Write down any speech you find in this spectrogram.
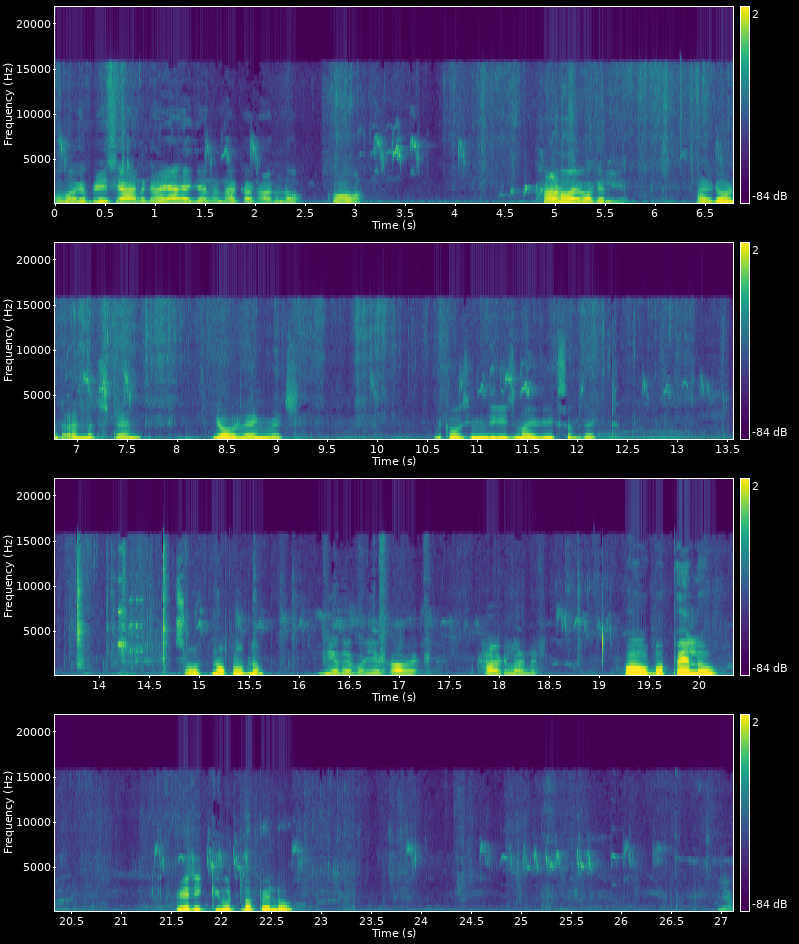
हमारे भेषा ने गाया है जानो नाका खागलो खोवा खाणो है वाके लिए I don't understand your language because Hindi is my weak subject so no problem ये देखो ये खावे खागला ने ओ बफेलो वेरी क्यूट बफेलो या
